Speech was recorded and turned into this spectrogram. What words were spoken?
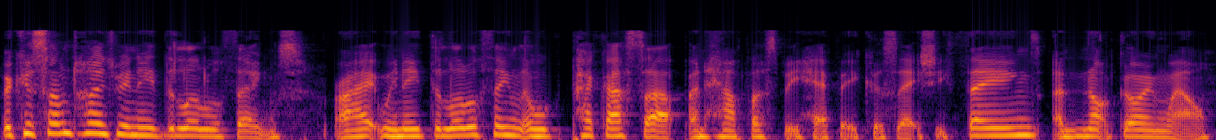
Because sometimes we need the little things, right? We need the little thing that will pick us up and help us be happy because actually things are not going well.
